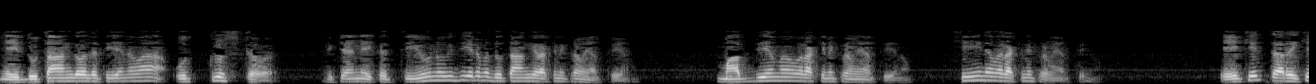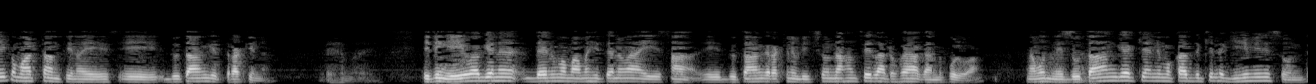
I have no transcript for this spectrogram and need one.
මේ දුතාංගවල තියෙනවා උත්කෘෂ්ඨව. ඒ කියන්නේ ඒක තියුණු විදියටම දුතාංග රකින්න ක්‍රමයක් තියෙනවා. මධ්‍යමව රකින්න ක්‍රමයක් තියෙනවා. හීනව රකින්න ක්‍රමයක් තියෙනවා. ඒකෙත් අර එක එක මට්ටම් තියෙනවා ඒ ඒ දුතාංගෙත් රකින්න. එහෙමයි. ඉතින් ඒව ගැන දැනුම මම හිතනවා මේ ඒ දුතාංග රකින්න භික්ෂුන් වහන්සේලාට හොයාගන්න පුළුවන්. නමුත් මේ දුතාංගයක් කියන්නේ මොකක්ද කියලා ගිහි මිනිසුන්ට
